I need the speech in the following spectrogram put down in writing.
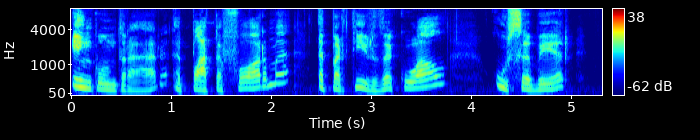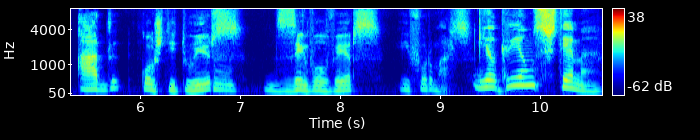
encontrar a plataforma a partir da qual o saber há de constituir-se, desenvolver-se e formar-se. E ele cria um sistema,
